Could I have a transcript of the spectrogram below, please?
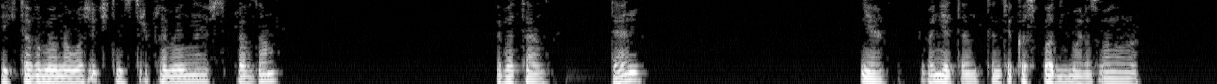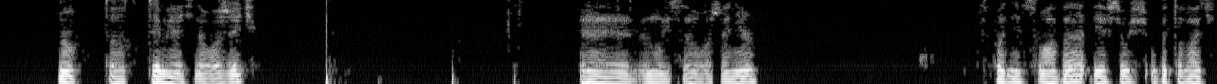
I kto go miał nałożyć? Ten strój plemienny, sprawdzam. Chyba ten. Ten? Nie, chyba nie ten. Ten tylko spodnie ma rozwalone. No, to ty miałeś nałożyć. Yy, mój założenia. Spodnie słabe. Jeszcze musisz ugotować.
